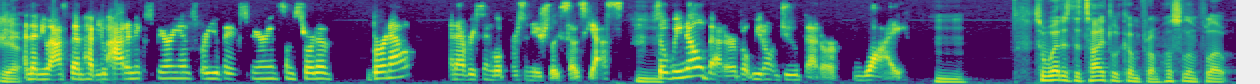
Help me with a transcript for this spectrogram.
yeah. And then you ask them, have you had an experience where you've experienced some sort of burnout? And every single person usually says yes. Mm. So we know better, but we don't do better. Why? Mm. So where does the title come from? Hustle and float.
